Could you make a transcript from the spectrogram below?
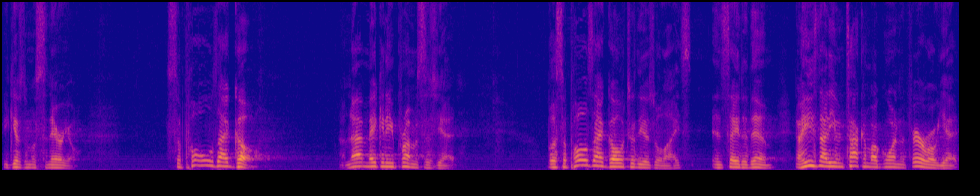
he gives him a scenario. Suppose I go. I'm not making any promises yet. But suppose I go to the Israelites and say to them, now he's not even talking about going to Pharaoh yet.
